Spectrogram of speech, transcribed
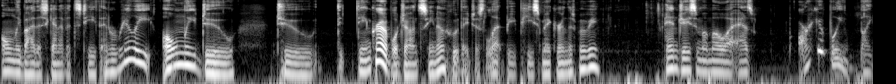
only by the skin of its teeth, and really only due to the, incredible John Cena, who they just let be Peacemaker in this movie, and Jason Momoa as arguably like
